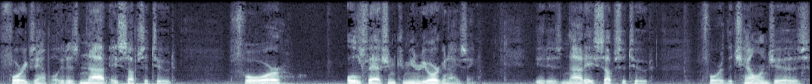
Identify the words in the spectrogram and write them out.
For example, it is not a substitute for old fashioned community organizing. It is not a substitute for the challenges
